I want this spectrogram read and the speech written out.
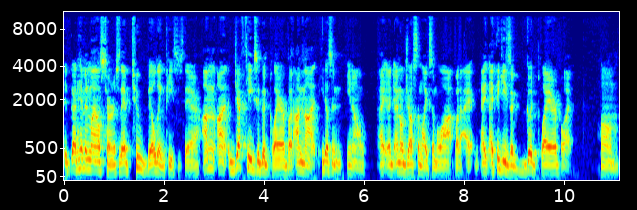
they've got him and Miles Turner, so they have two building pieces there. I'm I, Jeff Teague's a good player, but I'm not. He doesn't, you know. I, I I know Justin likes him a lot, but I, I I think he's a good player, but um,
